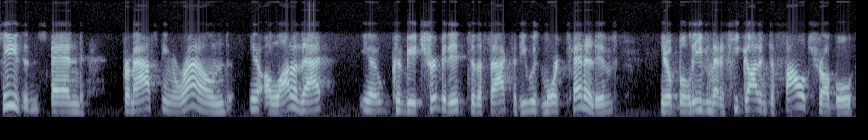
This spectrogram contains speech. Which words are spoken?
seasons. And from asking around, you know, a lot of that, you know, could be attributed to the fact that he was more tentative, you know, believing that if he got into foul trouble,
